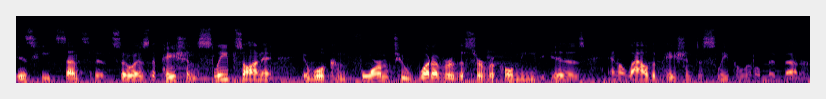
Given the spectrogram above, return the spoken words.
is heat sensitive, so as the patient sleeps on it, it will conform to whatever the cervical need is and allow the patient to sleep a little bit better.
